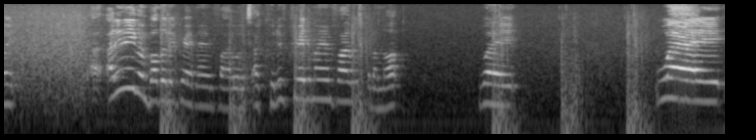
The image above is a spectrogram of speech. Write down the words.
Wait. I, I didn't even bother to create my own fireworks. I could have created my own fireworks, but I'm not. Wait. Wait.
